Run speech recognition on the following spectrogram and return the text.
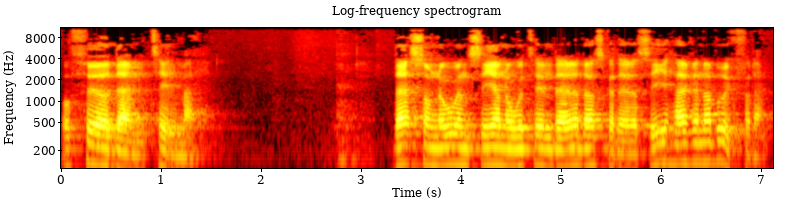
og før dem til meg. Dersom noen sier noe til dere, da skal dere si, Herren har bruk for dem.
